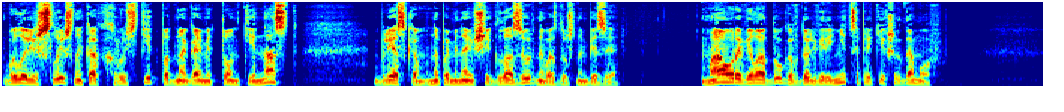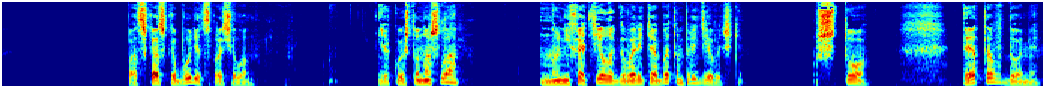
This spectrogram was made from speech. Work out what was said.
Было лишь слышно, как хрустит под ногами тонкий наст, блеском напоминающий глазурь на воздушном безе. Маура вела дуга вдоль вереницы притихших домов. «Подсказка будет?» — спросил он. «Я кое-что нашла, но не хотела говорить об этом при девочке». «Что?» «Это в доме».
